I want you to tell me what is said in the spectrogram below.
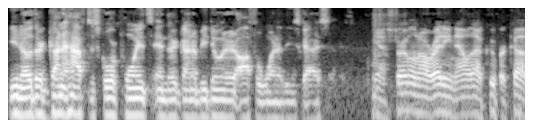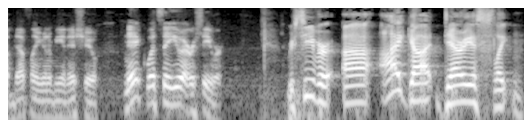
you know they're going to have to score points, and they're going to be doing it off of one of these guys. Yeah, struggling already now without Cooper Kupp. Definitely going to be an issue. Nick, what say you at receiver? Receiver, uh, I got Darius Slayton.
